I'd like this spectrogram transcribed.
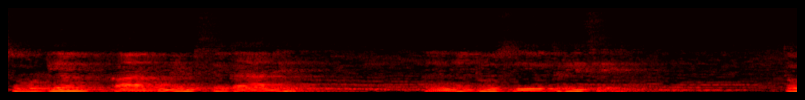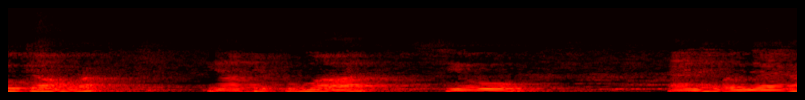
सोडियम कार्बोनेट से करा दें N two C O three से तो क्या होगा यहाँ पे two R C O N A बन जाएगा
